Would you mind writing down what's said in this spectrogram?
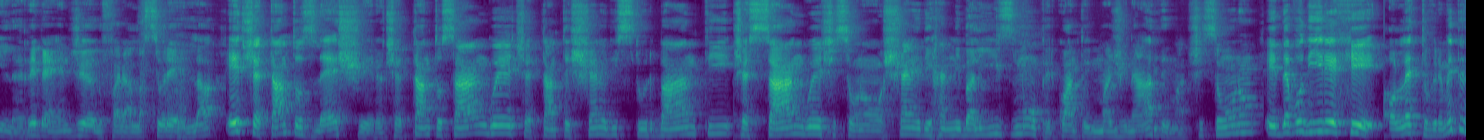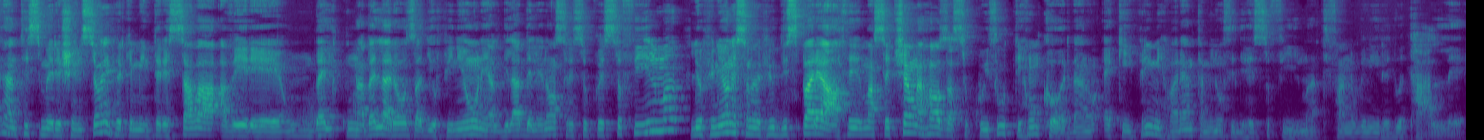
il revenge lo farà la sorella. E c'è tanto slasher, c'è tanto sangue, c'è tante scene disturbanti, c'è sangue, ci sono scene di cannibalismo, per quanto immaginate, ma ci sono. E devo dire che ho letto veramente tantissime recensioni perché mi interessava avere un bel, una bella rosa di opinioni al di là delle nostre su questo film. Le opinioni sono più disparate, ma se c'è una cosa su cui tutti concordano è che i primi 40 minuti di questo film ti fanno venire due palle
